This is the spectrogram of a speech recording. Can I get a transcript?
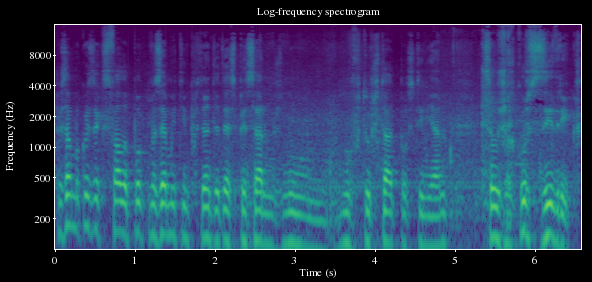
Depois há uma coisa que se fala pouco, mas é muito importante até se pensarmos num, num futuro Estado palestiniano, que são os recursos hídricos.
